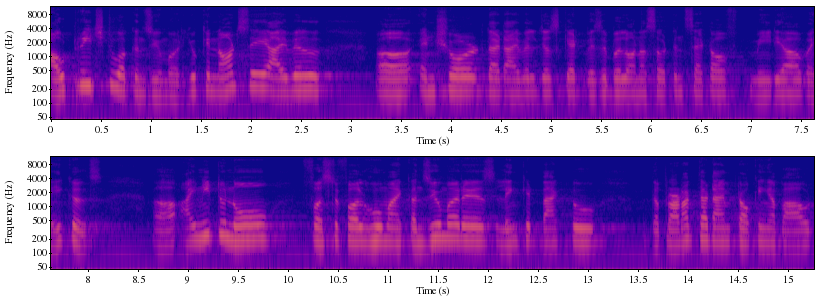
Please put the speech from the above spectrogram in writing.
outreach to a consumer. You cannot say, I will uh, ensure that I will just get visible on a certain set of media vehicles. Uh, I need to know, first of all, who my consumer is, link it back to the product that I'm talking about,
